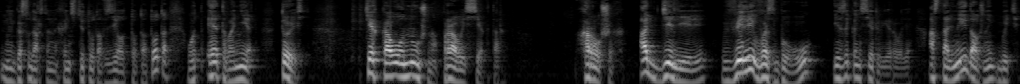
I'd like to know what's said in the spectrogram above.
государственных институтов сделать то-то, то-то. Вот этого нет. То есть тех, кого нужно, правый сектор, хороших, отделили, ввели в СБУ и законсервировали. Остальные должны быть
